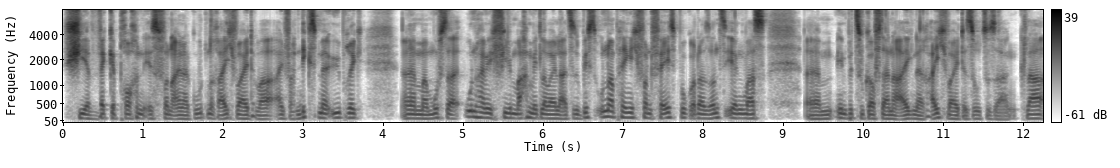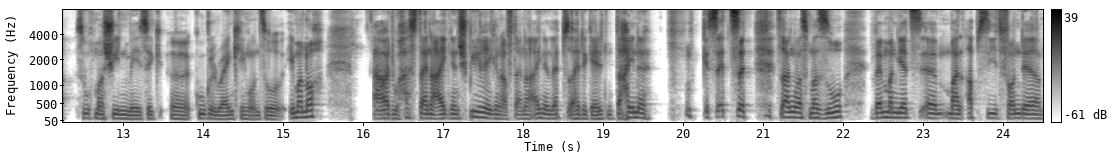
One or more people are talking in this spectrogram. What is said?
schier weggebrochen ist von einer guten Reichweite, war einfach nichts mehr übrig. Äh, man muss da unheimlich viel machen mittlerweile. Also du bist unabhängig von Facebook oder sonst irgendwas ähm, in Bezug auf deine eigene Reichweite sozusagen. Klar, suchmaschinenmäßig, äh, Google-Ranking und so immer noch aber du hast deine eigenen Spielregeln auf deiner eigenen Webseite gelten, deine Gesetze, sagen wir es mal so. Wenn man jetzt äh, mal absieht von der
